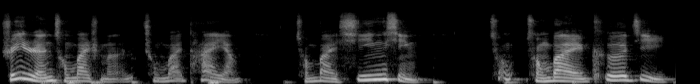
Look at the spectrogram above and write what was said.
所以人崇拜什么呢？崇拜太阳，崇拜星星，崇崇拜科技，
